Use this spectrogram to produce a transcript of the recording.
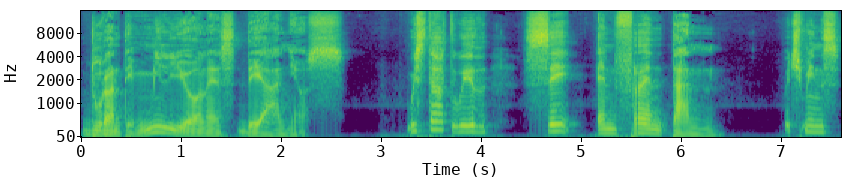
durante millones de años. We start with se enfrentan, which means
